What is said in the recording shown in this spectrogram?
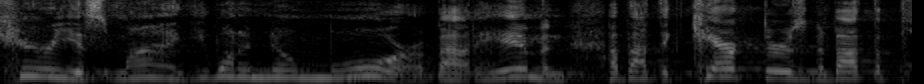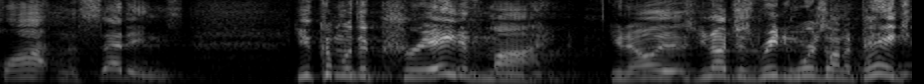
curious mind. You want to know more about him and about the characters and about the plot and the settings. You come with a creative mind. You know, you're not just reading words on a page.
